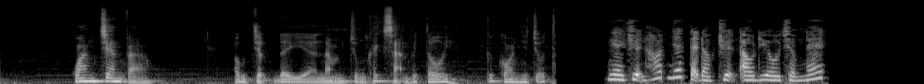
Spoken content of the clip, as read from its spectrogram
Quang chen vào: Ông Trực đây à, nằm chung khách sạn với tôi, cứ coi như chỗ Nghe chuyện hot nhất tại đọc truyện audio.net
